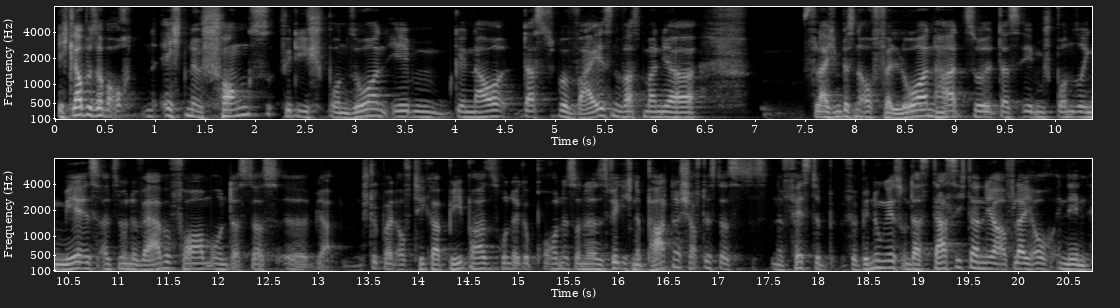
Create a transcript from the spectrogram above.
Ich glaube, es ist aber auch echt eine Chance für die Sponsoren, eben genau das zu beweisen, was man ja vielleicht ein bisschen auch verloren hat, so dass eben Sponsoring mehr ist als nur eine Werbeform und dass das äh, ja ein Stück weit auf TKP-Basis runtergebrochen ist, sondern dass es wirklich eine Partnerschaft ist, dass es eine feste Verbindung ist und dass das sich dann ja vielleicht auch in den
